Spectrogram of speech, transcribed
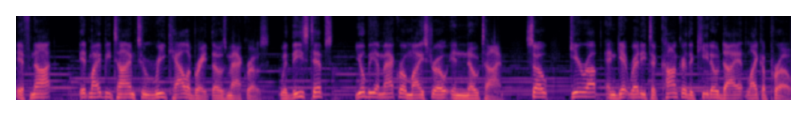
If not, it might be time to recalibrate those macros. With these tips, you'll be a macro maestro in no time. So, gear up and get ready to conquer the keto diet like a pro.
